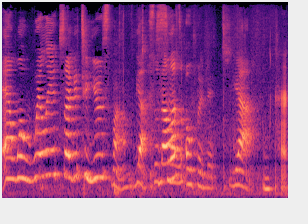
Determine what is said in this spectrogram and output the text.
And we're really excited to use them. Yeah, so now let's open it. Yeah. Okay.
